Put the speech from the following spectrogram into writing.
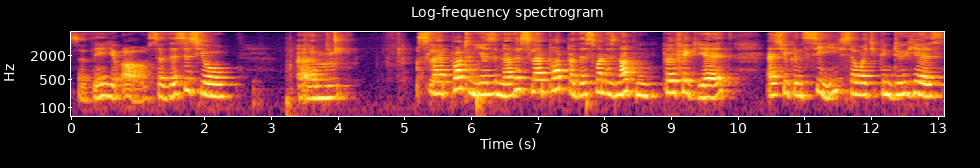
So there you are. So this is your um, slab pot and here's another slab pot but this one is not perfect yet as you can see. So what you can do here is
